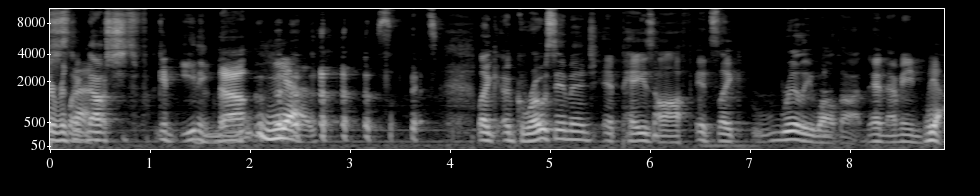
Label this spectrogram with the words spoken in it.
is just like, 100%. "No, she's fucking eating them." yes. it's, like, that's like a gross image. It pays off. It's like really well done, and I mean, Yeah.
